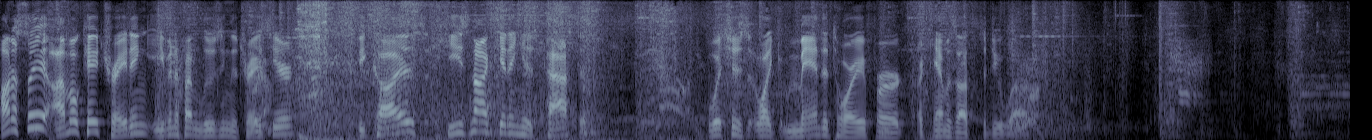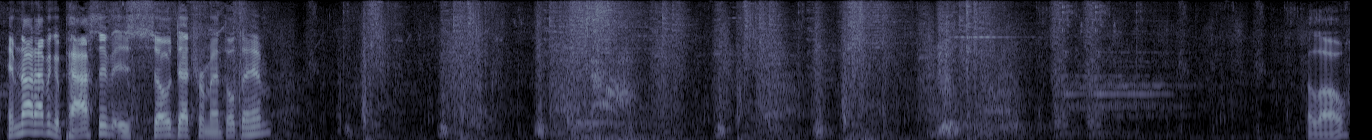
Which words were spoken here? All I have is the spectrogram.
honestly, I'm okay trading even if I'm losing the trades here because he's not getting his passive, which is like mandatory for a Camazotz to do well. Him not having a passive is so detrimental to him. Hello.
